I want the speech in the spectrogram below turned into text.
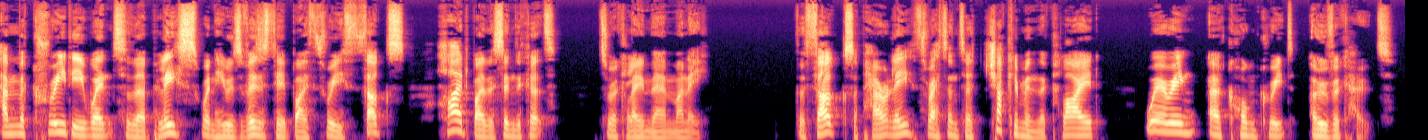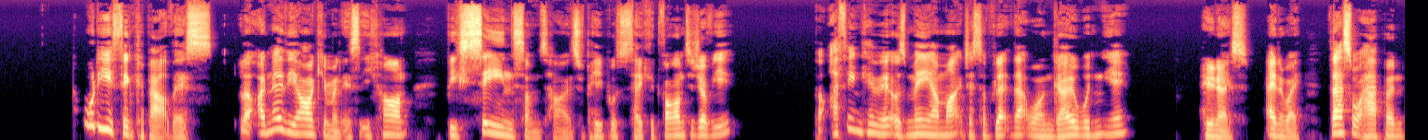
and McCready went to the police when he was visited by three thugs hired by the syndicate to reclaim their money. The thugs apparently threatened to chuck him in the Clyde wearing a concrete overcoat. What do you think about this? Look, I know the argument is that you can't be seen sometimes for people to take advantage of you. But I think if it was me, I might just have let that one go, wouldn't you? Who knows? Anyway, that's what happened,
